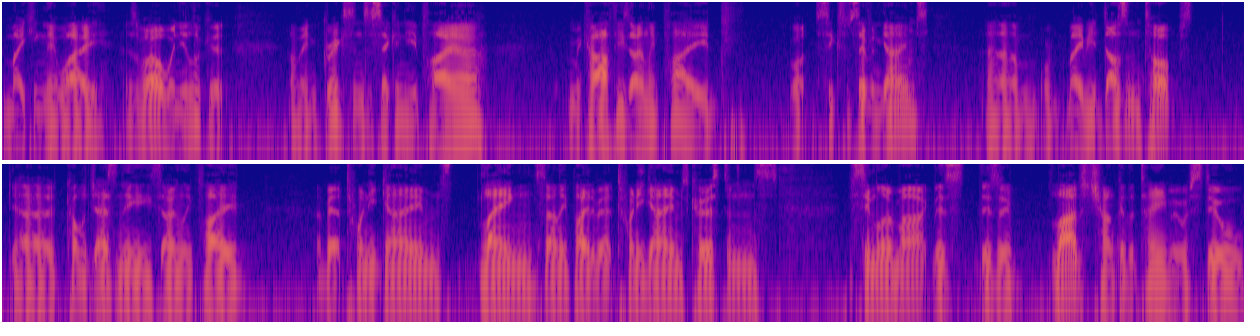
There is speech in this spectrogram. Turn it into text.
making their way as well. When you look at, I mean, Gregson's a second year player. McCarthy's only played what six or seven games, um, or maybe a dozen tops. Uh, Kolodjashnij's only played about twenty games. Lang's only played about twenty games. Kersten's similar mark. There's there's a large chunk of the team who are still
